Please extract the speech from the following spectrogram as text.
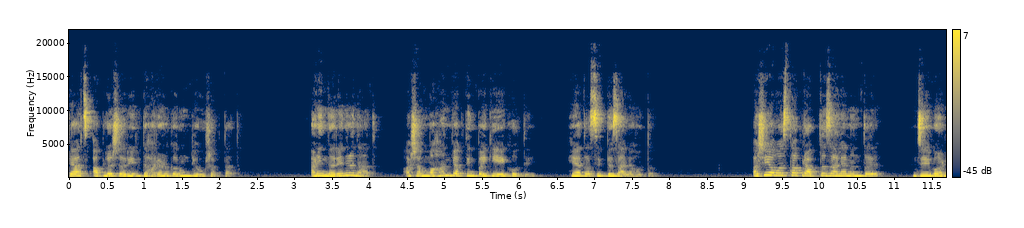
त्याच आपलं शरीर धारण करून ठेवू शकतात. आणि नरेंद्रनाथ अशा महान व्यक्तींपैकी एक होते हे आता सिद्ध झालं होतं. अशी अवस्था प्राप्त झाल्यानंतर जेवण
